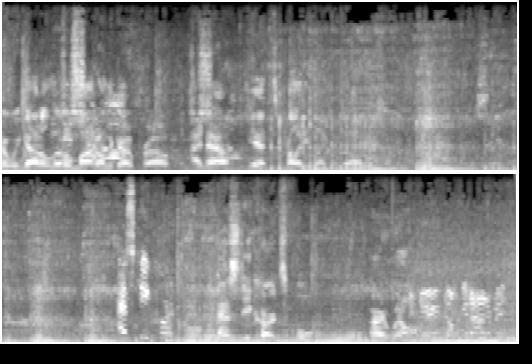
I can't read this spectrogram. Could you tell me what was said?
So we got a little mud on the GoPro. I know. Yeah, it's probably like dead or something. SD card full. SD card's full. All right, well. Dude, don't get out of it.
